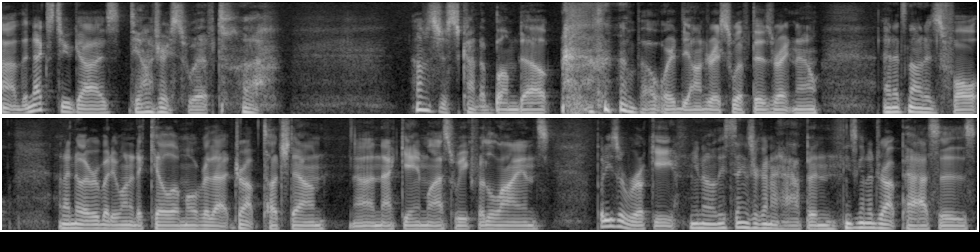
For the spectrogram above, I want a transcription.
Uh, the next two guys, D'Andre Swift. I was just kind of bummed out about where D'Andre Swift is right now, and it's not his fault. And I know everybody wanted to kill him over that drop touchdown uh, in that game last week for the Lions, but he's a rookie. You know, these things are going to happen. He's going to drop passes.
